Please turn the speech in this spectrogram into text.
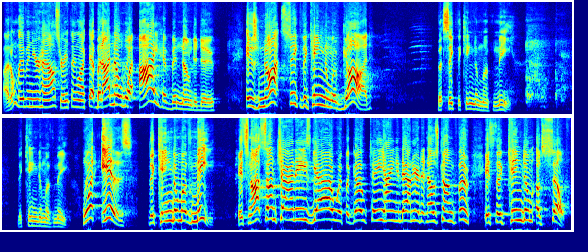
I don't live in your house or anything like that, but I know what I have been known to do is not seek the kingdom of God, but seek the kingdom of me. The kingdom of me. What is the kingdom of me? It's not some Chinese guy with a goatee hanging down here that knows kung fu. It's the kingdom of self.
